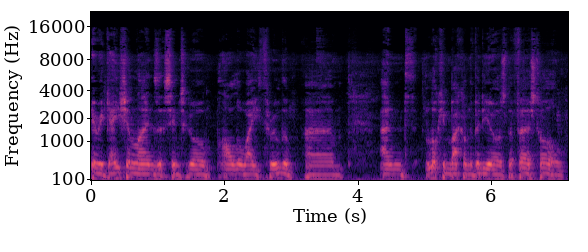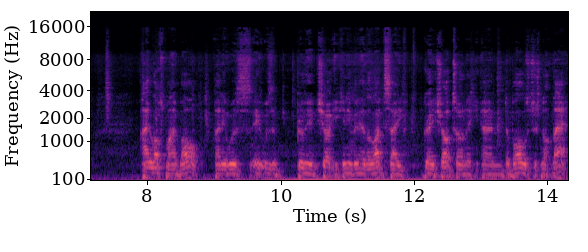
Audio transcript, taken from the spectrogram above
irrigation lines that seem to go all the way through them. Um, and looking back on the videos, the first hole, I lost my ball, and it was it was a brilliant shot. You can even hear the lad say, "Great shot, Tony," and the ball's just not there.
